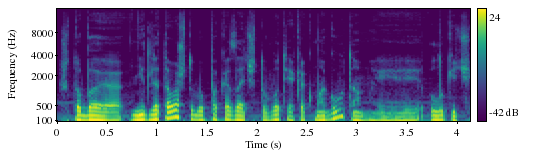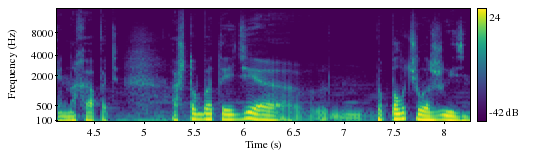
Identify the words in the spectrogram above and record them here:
Чтобы не для того, чтобы показать, что вот я как могу там и Лукичей нахапать, а чтобы эта идея получила жизнь.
